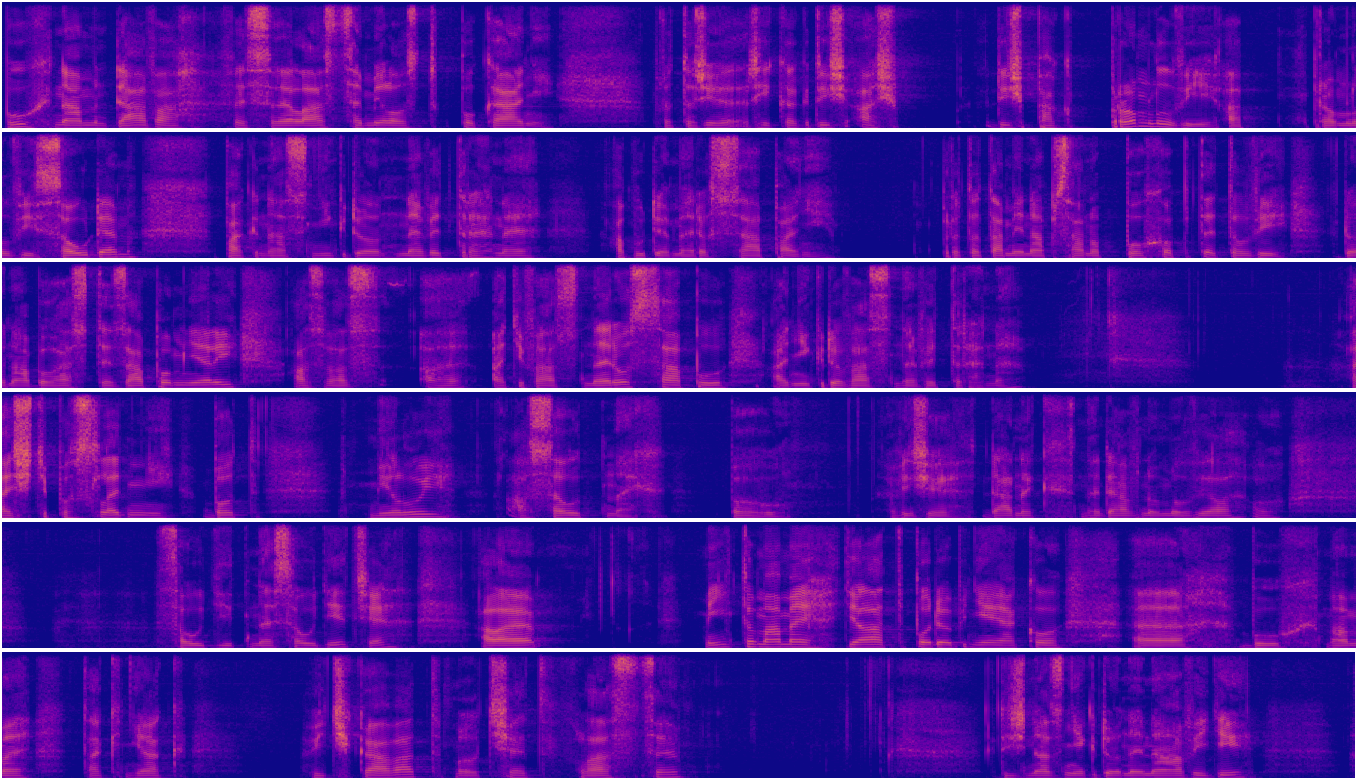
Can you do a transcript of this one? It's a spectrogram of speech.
Bůh nám dává ve své lásce milost k pokání, protože říká, když, až, když pak promluví a promluví soudem, pak nás nikdo nevytrhne a budeme rozsápaní. Proto tam je napsáno, pochopte to vy, kdo na Boha jste zapomněli a z vás, a, ať vás nerozsápu a nikdo vás nevytrhne. A ještě poslední bod miluj a soud nech Bohu. A víš, že Dánek nedávno mluvil o soudit, nesoudit, že? Ale my to máme dělat podobně jako uh, Bůh. Máme tak nějak vyčkávat, mlčet v lásce, když nás někdo nenávidí.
